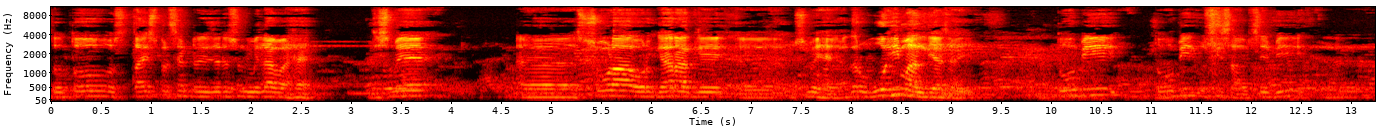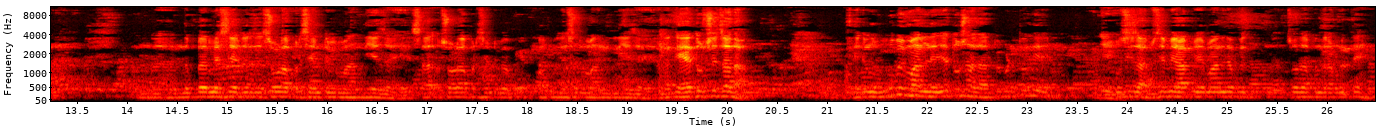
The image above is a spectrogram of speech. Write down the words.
तो तो सताईस परसेंट रिजर्वेशन मिला हुआ है, जिसमें सोलह और ग्यारह के उसमें है। अगर वो ही मान लिया जाए तो भी तो भी उस हिसाब से भी नब्बे में से अगर सोलह परसेंट भी मान दिया जाए सोलह परसेंट पॉपुलेशन मान लिया जाए, हालाँकि है तो उससे ज़्यादा। लेकिन वो भी मान लीजिए जाए तो उस आधार पर बढ़ते होंगे उस हिसाब से भी आप ये मान लो कि चौदह पंद्रह बनते हैं।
